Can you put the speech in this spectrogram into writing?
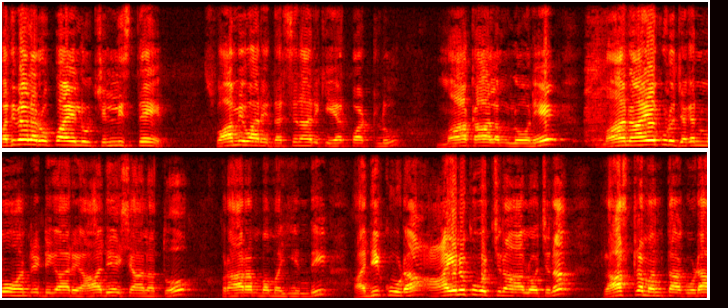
పదివేల రూపాయలు చెల్లిస్తే స్వామివారి దర్శనానికి ఏర్పాట్లు మా కాలంలోనే మా నాయకుడు జగన్మోహన్ రెడ్డి గారి ఆదేశాలతో ప్రారంభమయ్యింది. అది కూడా ఆయనకు వచ్చిన ఆలోచన. రాష్ట్రమంతా కూడా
